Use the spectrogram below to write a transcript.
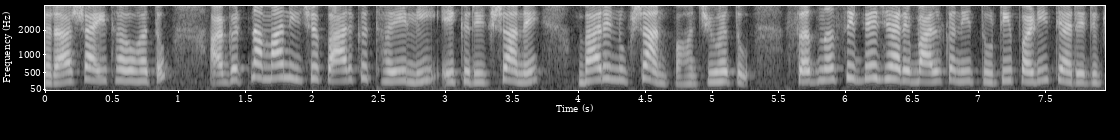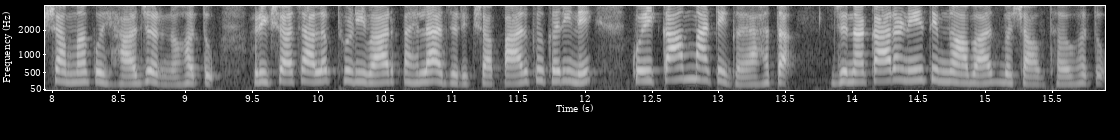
ધરાશાયી થયો હતો. આ ઘટનામાં નીચે પાર્ક થયેલી એક રિક્ષાને ભારે નુકસાન પહોંચ્યું હતું. સદનસીબે જ્યારે બાલ્કની તૂટી પડી, ત્યારે રિક્ષામાં કોઈ હાજર ન હતું. રિક્ષા ચાલક થોડી વાર પહેલા જ રિક્ષા પાર્ક કરીને કોઈ કામ માટે ગયા હતા. જેના કારણે તેમનો આબાદ બચાવ થયો હતો.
